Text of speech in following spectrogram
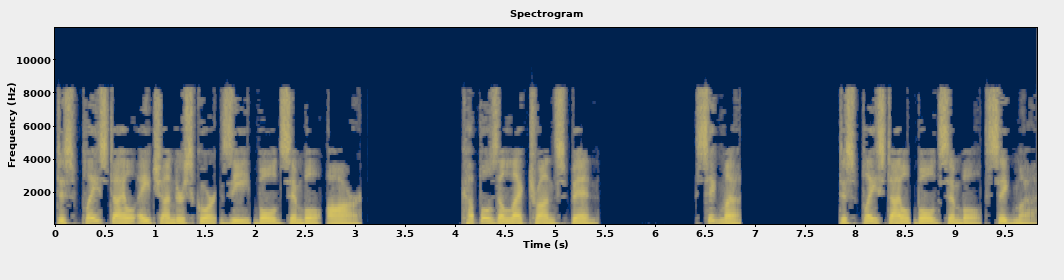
Display style H underscore Z bold symbol R. Couples electron spin. Sigma. Display style bold symbol sigma.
